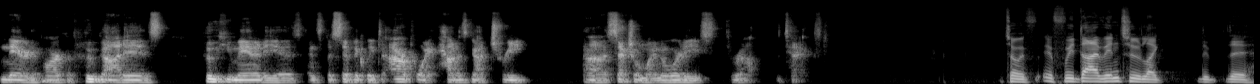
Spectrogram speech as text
narrative arc of who God is, who humanity is, and specifically to our point, how does God treat uh, sexual minorities throughout the text. So if if we dive into like the the,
